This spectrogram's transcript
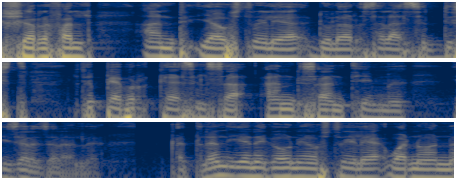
ይሸርፋል። አንድ የአውስትራሊያ ዶላር 36 ኢትዮጵያ ብር ከ61 ሳንቲም ይዘረዘራል። ቀጥለን የነገውን የአውስትሬሊያ ዋና ዋና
